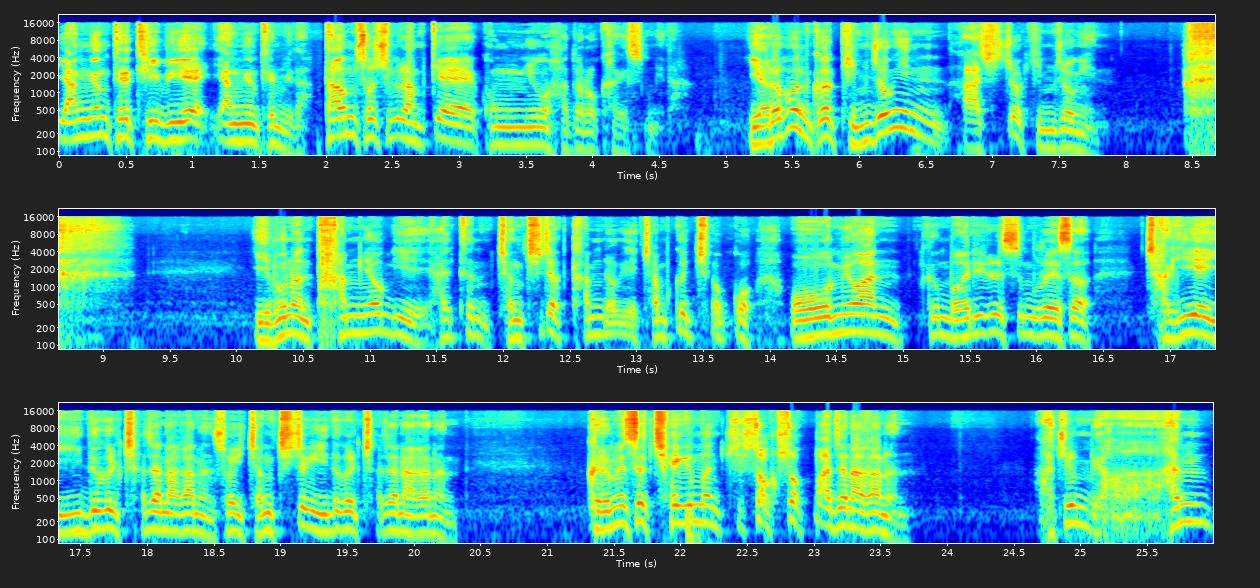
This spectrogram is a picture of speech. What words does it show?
양영태 TV의 양영태입니다. 다음 소식을 함께 공유하도록 하겠습니다. 여러분 그 김종인 아시죠? 김종인. 하, 이분은 탐욕이 하여튼 정치적 탐욕이 참 끝이 없고 오묘한 그 머리를 쓰므로 해서 자기의 이득을 찾아 나가는 소위 정치적 이득을 찾아 나가는 그러면서 책임은 쏙쏙 빠져나가는 아주 묘한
